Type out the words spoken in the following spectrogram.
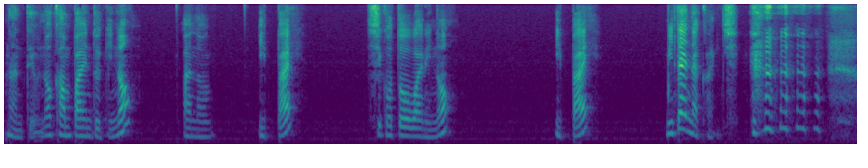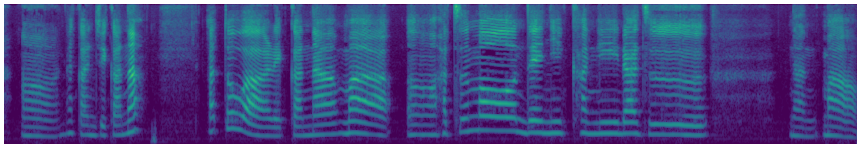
何ていうの？乾杯の時の？あの一杯？仕事終わりのいっぱいみたいな感じ。うん、な感じかな。あとはあれかな。まあ、うん、初詣に限らず、なん、まあ、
